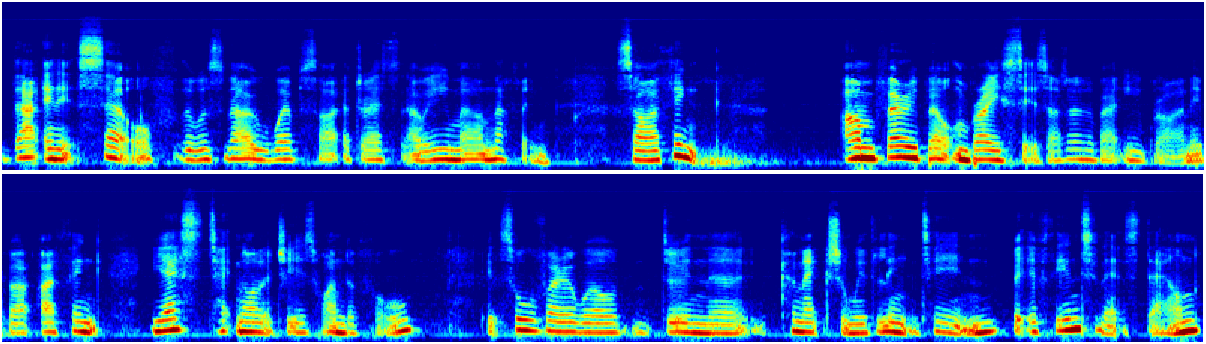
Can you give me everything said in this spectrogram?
that in itself, there was no website address, no email, nothing. So I think I'm very belt and braces. I don't know about you, Briony, but I think, yes, technology is wonderful. It's all very well doing the connection with LinkedIn, but if the internet's down,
